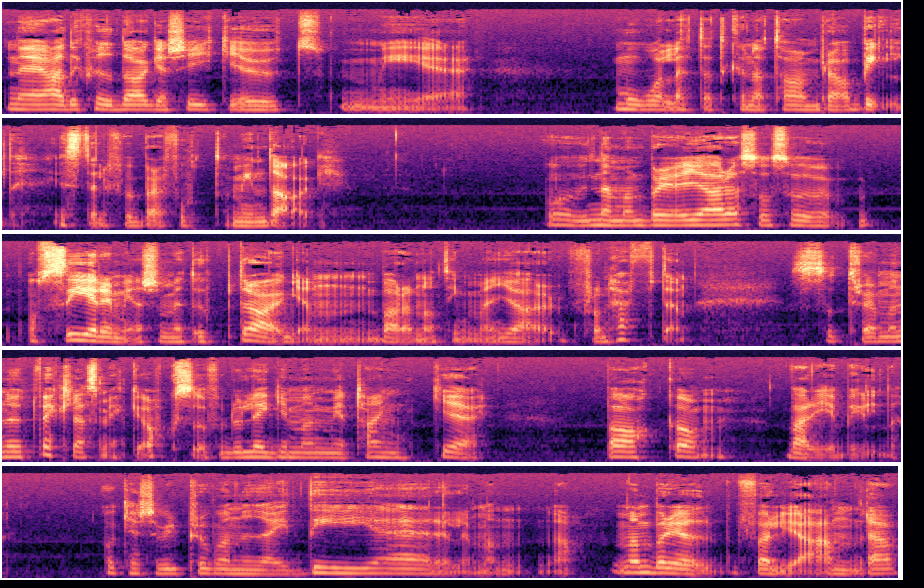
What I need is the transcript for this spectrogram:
när jag hade skiddagar så gick jag ut med målet att kunna ta en bra bild istället för att bara fota min dag. Och när man börjar göra så, så och ser det mer som ett uppdrag än bara någonting man gör från höften så tror jag man utvecklas mycket också för då lägger man mer tanke bakom varje bild och kanske vill prova nya idéer eller man, ja, man börjar följa andra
